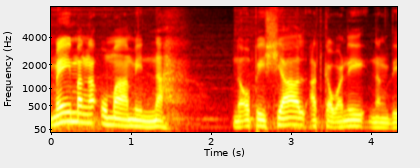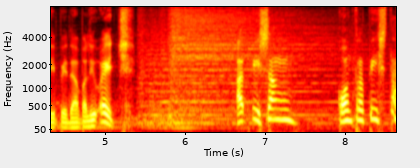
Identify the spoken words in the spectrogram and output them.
May mga umamin na na opisyal at kawani ng DPWH at isang kontratista.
